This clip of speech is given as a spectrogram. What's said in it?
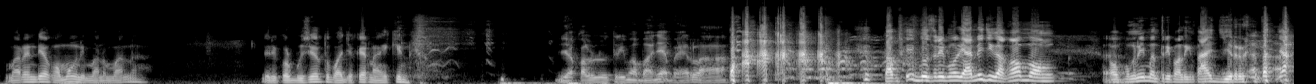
Kemarin dia ngomong di mana-mana. Dari Corbusier tuh pajaknya naikin. Ya kalau lu terima banyak bayarlah. Tapi Bu Sri Mulyani juga ngomong, Opung ini menteri paling tajir katanya.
